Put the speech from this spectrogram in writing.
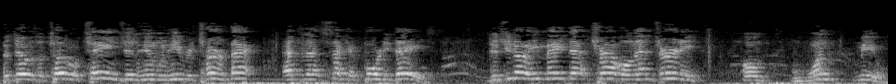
But there was a total change in him when he returned back after that second 40 days. Did you know he made that travel and that journey on one meal?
